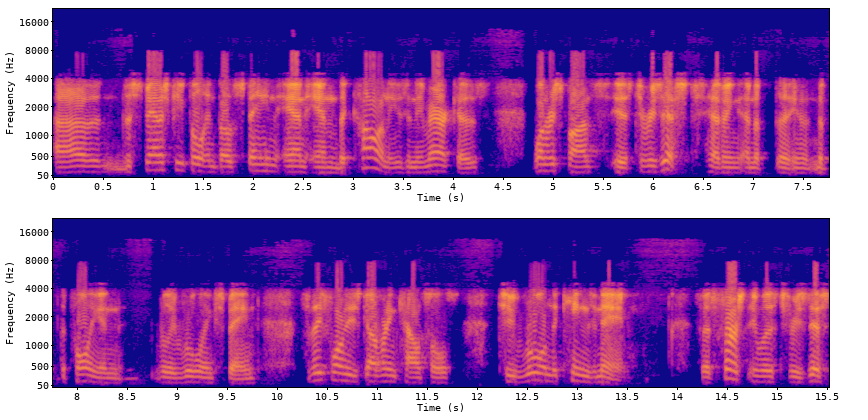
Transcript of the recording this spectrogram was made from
Uh, the Spanish people in both Spain and in the colonies in the Americas, one response is to resist having you know, Napoleon really ruling Spain. So they form these governing councils to rule in the king's name. So at first it was to resist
